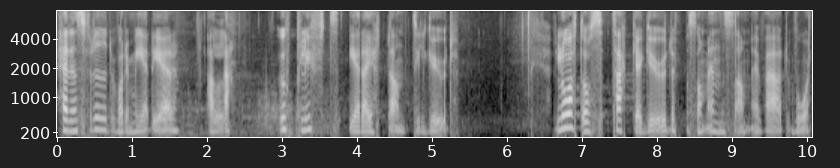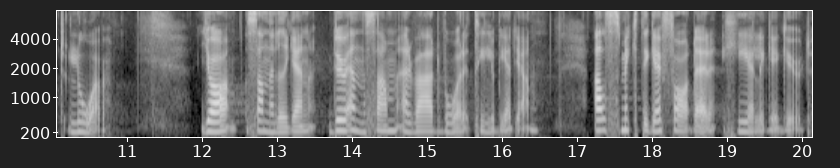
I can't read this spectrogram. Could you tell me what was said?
Herrens frid vare med er alla. Upplyft era hjärtan till Gud. Låt oss tacka Gud som ensam är värd vårt lov. Ja, sannerligen, du ensam är värd vår tillbedjan. Allsmäktige Fader, helige Gud.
